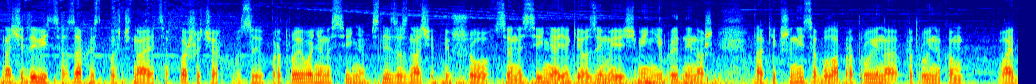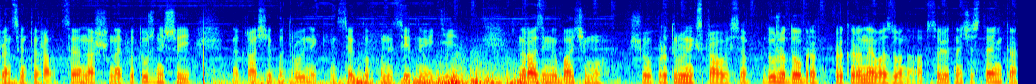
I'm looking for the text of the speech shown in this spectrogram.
Значить, дивіться, захист починається в першу чергу з протруювання насіння. Слід зазначити, що все насіння, як і озимий ячмінь гібридний наш, так і пшениця була протруєна протруйником Vibrance Integral. Це наш найпотужніший, найкращий потруйник інсектофунгіцидної дії. Наразі ми бачимо що протруйник справився дуже добре. Прикоренева зона абсолютно чистенька.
